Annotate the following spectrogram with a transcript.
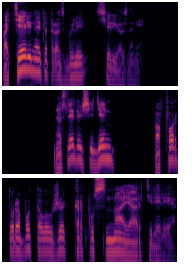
Потери на этот раз были серьезными. На следующий день по форту работала уже корпусная артиллерия.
